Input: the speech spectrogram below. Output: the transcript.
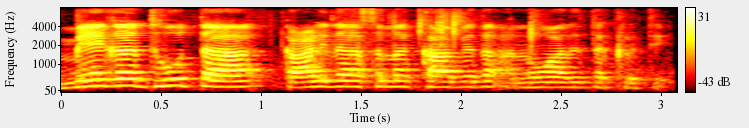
ಮೇಘಧೂತ ಕಾಳಿದಾಸನ ಕಾವ್ಯದ ಅನುವಾದಿತ ಕೃತಿ.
